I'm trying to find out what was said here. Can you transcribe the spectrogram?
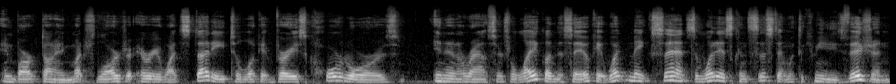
embarked on a much larger area-wide study to look at various corridors in and around Central Lakeland to say, okay, what makes sense and what is consistent with the community's vision?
